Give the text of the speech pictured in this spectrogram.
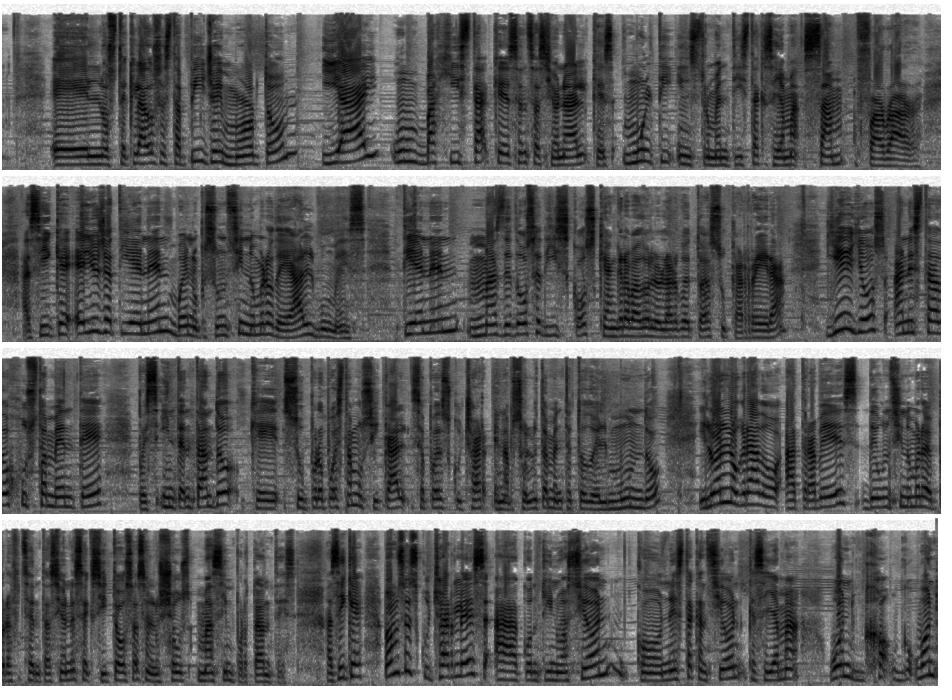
En los teclados está PJ Morton y hay un bajista que es sensacional, que es multi-instrumentista, que se llama Sam Farrar. Así que ellos ya tienen, bueno, pues un sinnúmero de álbumes. Tienen más de 12 discos que han grabado a lo largo de toda su carrera. Y ellos han estado justamente, pues, intentando que su propuesta musical se pueda escuchar en absolutamente todo el mundo. Y lo han logrado a través de un sinnúmero de presentaciones exitosas en los shows más importantes. Así que vamos a escucharles a continuación con esta canción que se llama Won't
